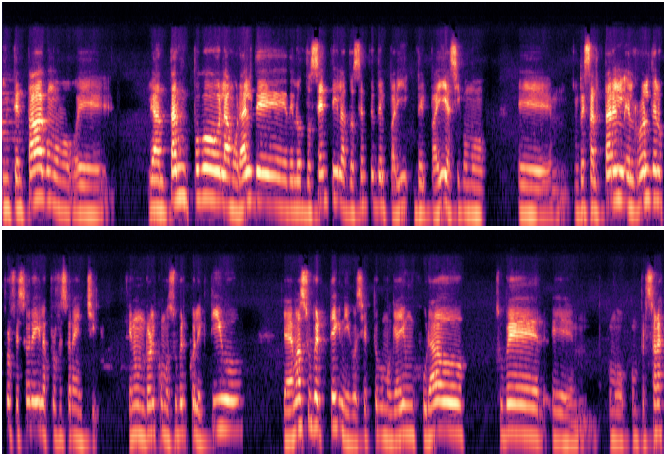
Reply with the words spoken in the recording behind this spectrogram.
intentaba como eh, levantar un poco la moral de, de, los docentes y las docentes del, país, del país, así como eh, resaltar el, el, rol de los profesores y las profesoras en Chile. Tiene un rol como súper colectivo, y además súper técnico, ¿cierto? Como que hay un jurado súper, eh, como con personas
